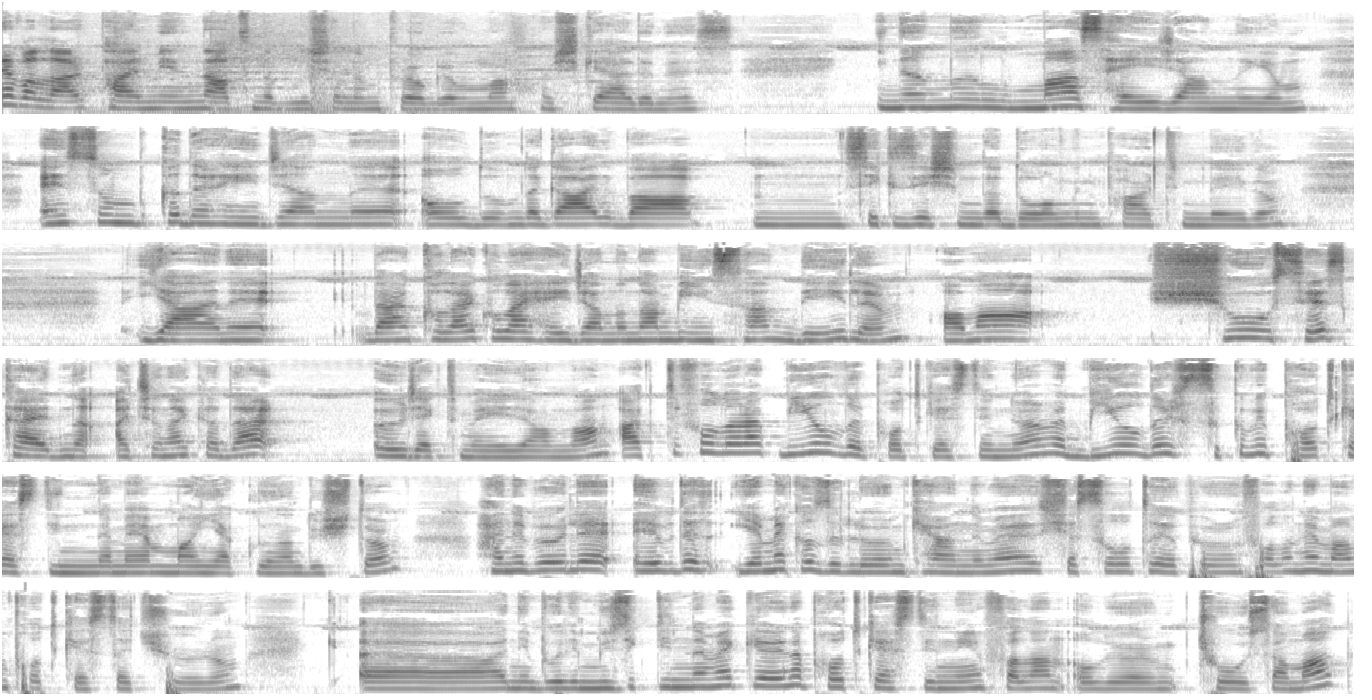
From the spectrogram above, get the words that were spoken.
Merhabalar, Palmiyenin altında buluşalım programıma hoş geldiniz. İnanılmaz heyecanlıyım. En son bu kadar heyecanlı olduğumda galiba 8 hmm, yaşımda doğum günü partimdeydim. Yani ben kolay kolay heyecanlanan bir insan değilim ama şu ses kaydını açana kadar ölecektim heyecandan. Aktif olarak bir yıldır podcast dinliyorum ve bir yıldır sıkı bir podcast dinleme manyaklığına düştüm. Hani böyle evde yemek hazırlıyorum kendime, işte salata yapıyorum falan hemen podcast açıyorum. Ee, hani böyle müzik dinlemek yerine podcast dinleyeyim falan oluyorum çoğu zaman.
